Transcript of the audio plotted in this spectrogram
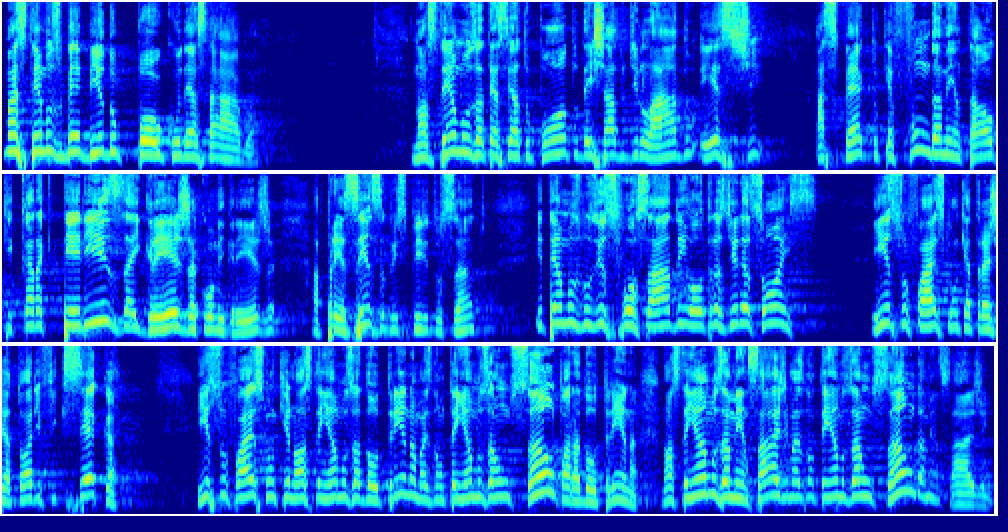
Mas temos bebido pouco desta água. Nós temos, até certo ponto, deixado de lado este aspecto que é fundamental, que caracteriza a igreja como igreja, a presença do Espírito Santo, e temos nos esforçado em outras direções. Isso faz com que a trajetória fique seca isso faz com que nós tenhamos a doutrina, mas não tenhamos a unção para a doutrina. Nós tenhamos a mensagem, mas não tenhamos a unção da mensagem.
